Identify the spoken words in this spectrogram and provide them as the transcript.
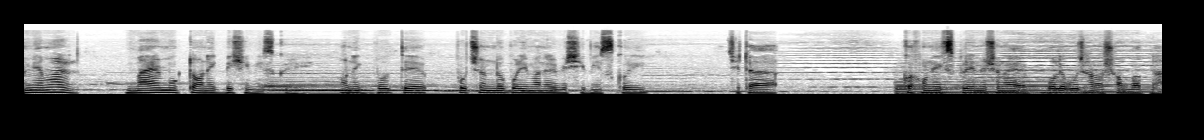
আমি আমার মায়ের মুখটা অনেক বেশি মিস করি। অনেক বলতে প্রচণ্ড পরিমাণের বেশি মিস করি, যেটা কখনো এক্সপ্লেনেশনে বলে বোঝানো সম্ভব না।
